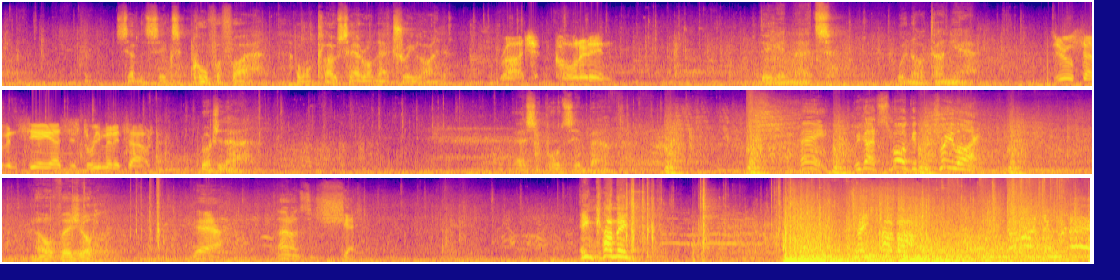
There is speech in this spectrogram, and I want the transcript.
7-6, call for fire. I want close air on that tree line. Raj, calling it in. Dig in, lads. We're not done yet. 07, CAS is three minutes out. Roger that. Air support's inbound. Hey, we got smoke at the tree line. No visual. Yeah, I don't see shit. Incoming! Take cover! Launch a grenade!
